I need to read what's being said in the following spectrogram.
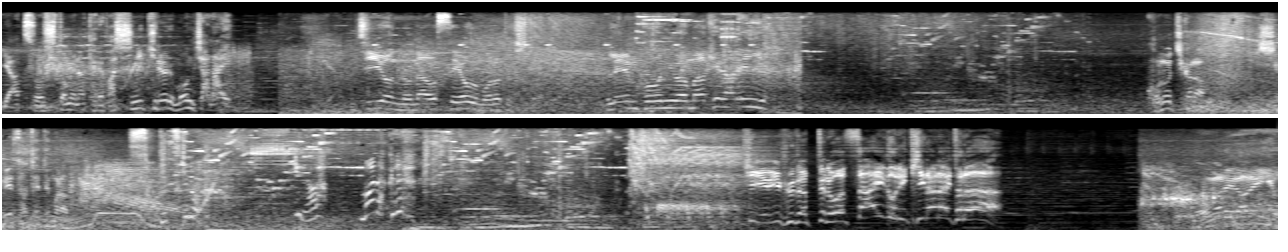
奴を仕留めなければ死にきれるもんじゃない。ジオンの名を背負う者として連邦には負けられんよ。この力示させてもらう。袖付きのいやまだ来る切り札ってのは最後に切らないとな。逃れられんよ。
